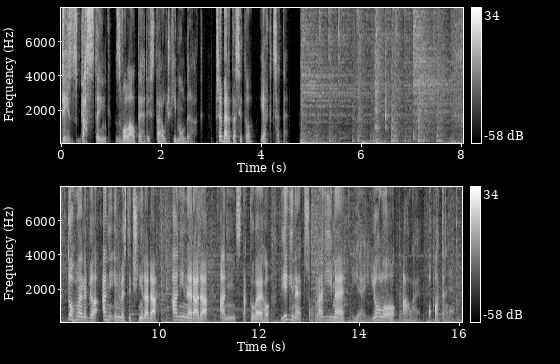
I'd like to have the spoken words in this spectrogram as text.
Disgusting, zvolal tehdy staroučký moudrák. Přeberte si to, jak chcete. Tohle nebyla ani investiční rada, ani nerada, ani nic takového. Jediné, co radíme, je jolo, ale opatrně.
